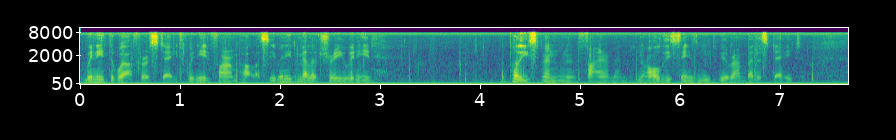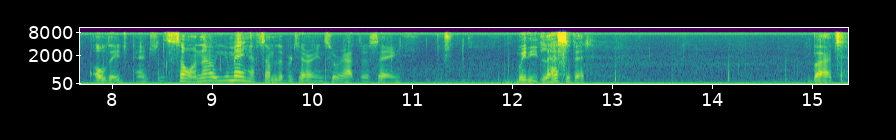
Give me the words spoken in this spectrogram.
we need the welfare state, we need foreign policy, we need military, we need policemen and firemen, and all these things need to be run by the state, and old age pensions, so on. Now, you may have some libertarians who are out there saying, we need less of it, but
